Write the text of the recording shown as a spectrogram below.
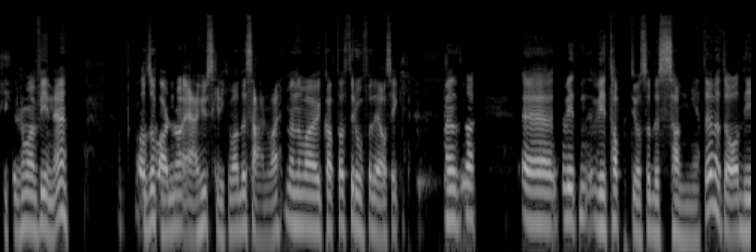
stykker som var fine. Og så var det noe Jeg husker ikke hva desserten var, men det var katastrofe, det òg, sikkert. Men så, eh, vi, vi tapte jo også det sang etter, vet du, og de,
